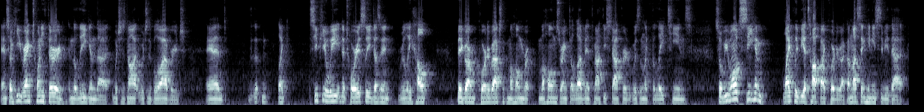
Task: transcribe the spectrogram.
and so he ranked 23rd in the league in that, which is not which is below average, and the, like CPOE notoriously doesn't really help big arm quarterbacks like Mahomes. Mahomes ranked 11th. Matthew Stafford was in like the late teens, so we won't see him likely be a top five quarterback. I'm not saying he needs to be that,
